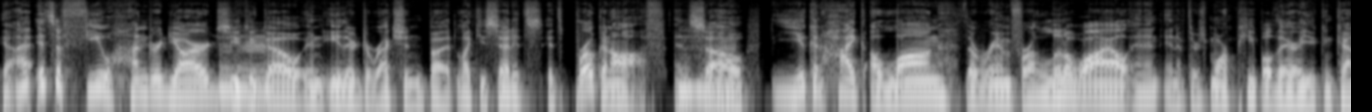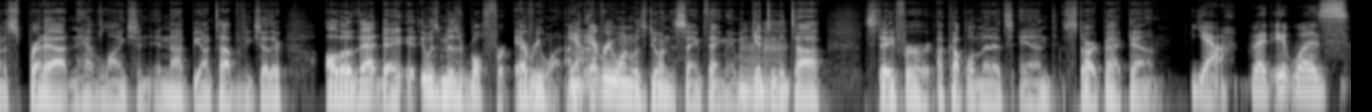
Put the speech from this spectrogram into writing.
Yeah, I, it's a few hundred yards you Mm-hmm. could go in either direction, but like you said, it's it's broken off, and so Mm-hmm. you can hike along the rim for a little while, and and if there's more people there, you can kind of spread out and have lunch and, and not be on top of each other. Although that day it, it was miserable for everyone. I mean, Yeah. Mm-hmm. everyone was doing the same thing. They would get to the top, stay for a couple of minutes, and start back down. Yeah, but it was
